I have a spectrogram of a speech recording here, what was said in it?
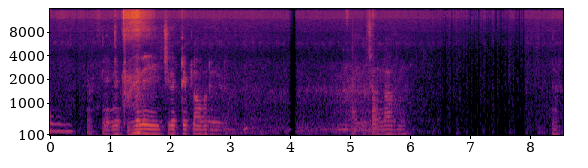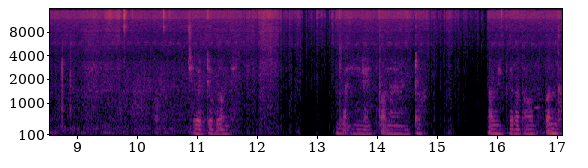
होते चिकट टेप लावर चांगला चिकट टेप लावून दे झालेले आहेत पंधरा मिनटं. आम्ही करत आहोत बंद.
